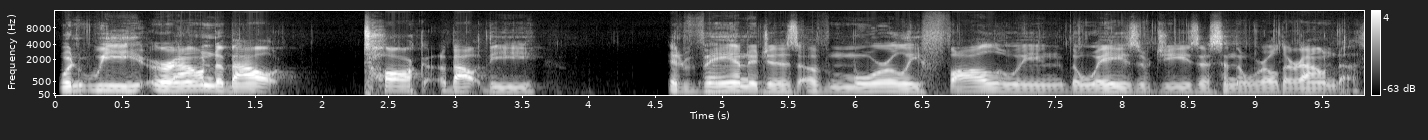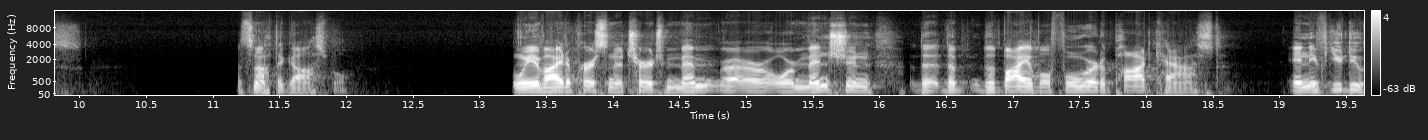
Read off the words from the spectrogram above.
When we round about talk about the advantages of morally following the ways of Jesus and the world around us, that's not the gospel. When we invite a person to church mem- or, or, mention the, the, the, Bible forward a podcast, and if you do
